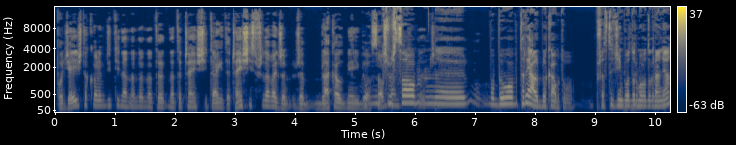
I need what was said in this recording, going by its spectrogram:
podzielić to Call of Duty na, na, na, te, na te części, tak? I te części sprzedawać, że, że Blackout mieliby osobno? Czy co, czy... Y, bo było trial Blackoutu. Przez tydzień było mhm. darmowo do grania.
